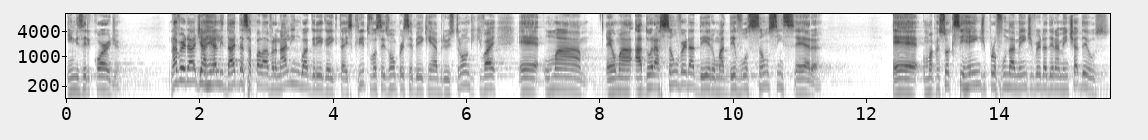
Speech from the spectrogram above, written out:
em misericórdia. Na verdade, a realidade dessa palavra na língua grega aí que está escrito, vocês vão perceber quem abriu o Strong, que vai é uma, é uma adoração verdadeira, uma devoção sincera. É uma pessoa que se rende profundamente e verdadeiramente a Deus.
